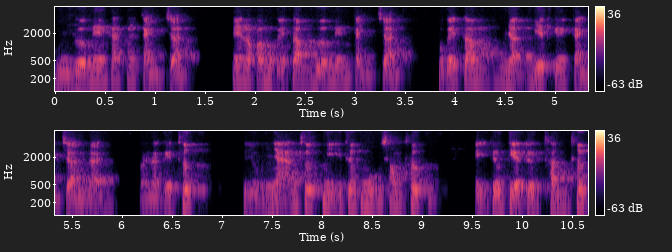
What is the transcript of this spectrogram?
mình hướng đến các cái cảnh trần. Nên nó có một cái tâm hướng đến cảnh trần một cái tâm nhận biết cái cảnh trần đấy gọi là cái thức ví dụ nhãn thức nhĩ thức ngũ song thức ý thức kiệt thức thân thức.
